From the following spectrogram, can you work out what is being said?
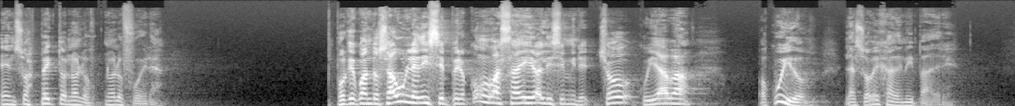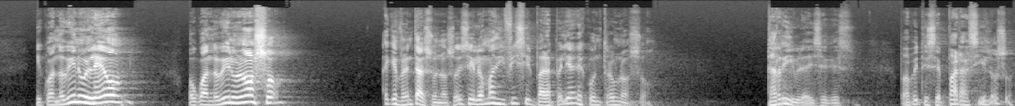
en su aspecto no lo, fuera. Porque cuando Saúl le dice, pero ¿cómo vas a ir? Él dice, mire, yo cuidaba o cuido las ovejas de mi padre. Y cuando viene un león o cuando viene un oso, hay que enfrentarse a un oso. Dice que lo más difícil para pelear es contra un oso. Terrible, dice que es. Papete se para así el oso.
